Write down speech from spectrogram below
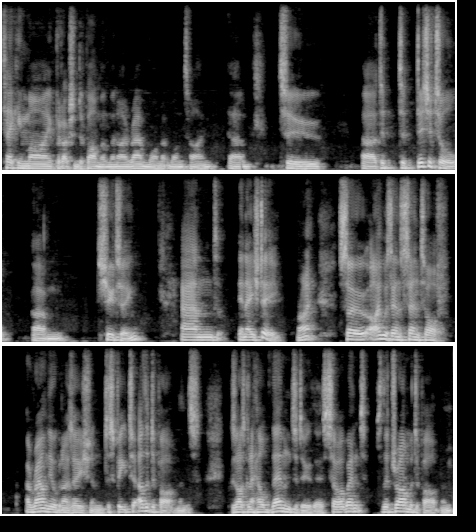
taking my production department when I ran one at one time um, to, uh, to, to digital um, shooting and in HD, right? So I was then sent off around the organization to speak to other departments because I was going to help them to do this. So I went to the drama department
